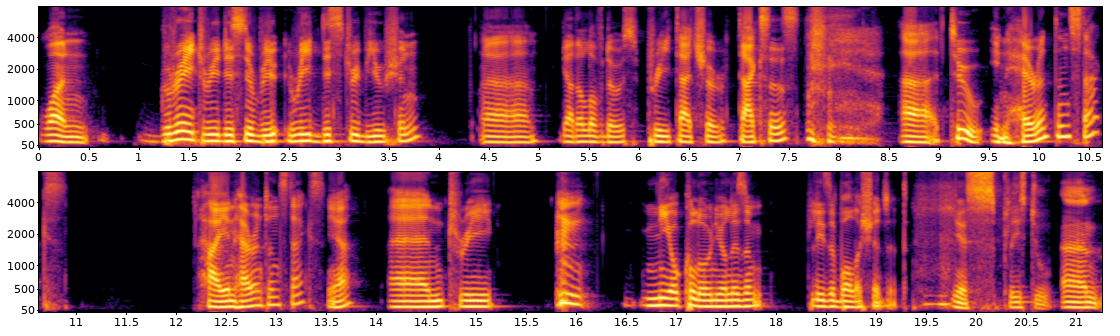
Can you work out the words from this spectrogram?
one great redistribu- redistribution. Uh, gotta love those pre-Thatcher taxes. uh, two inheritance tax, high inheritance tax, yeah, and three neocolonialism please abolish it. Yes, please do. And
